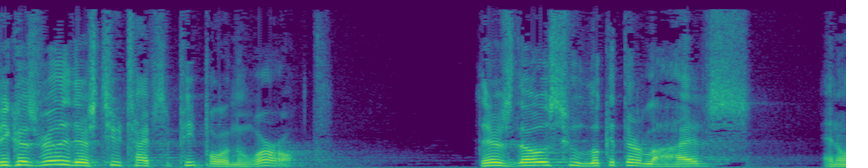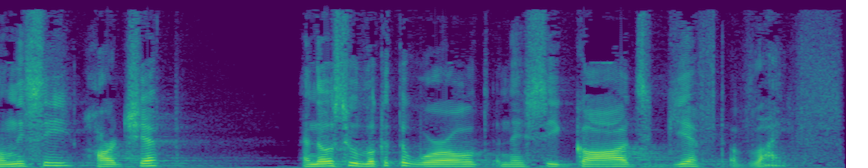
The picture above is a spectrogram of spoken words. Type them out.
Because really, there's two types of people in the world. There's those who look at their lives and only see hardship, and those who look at the world and they see God's gift of life.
